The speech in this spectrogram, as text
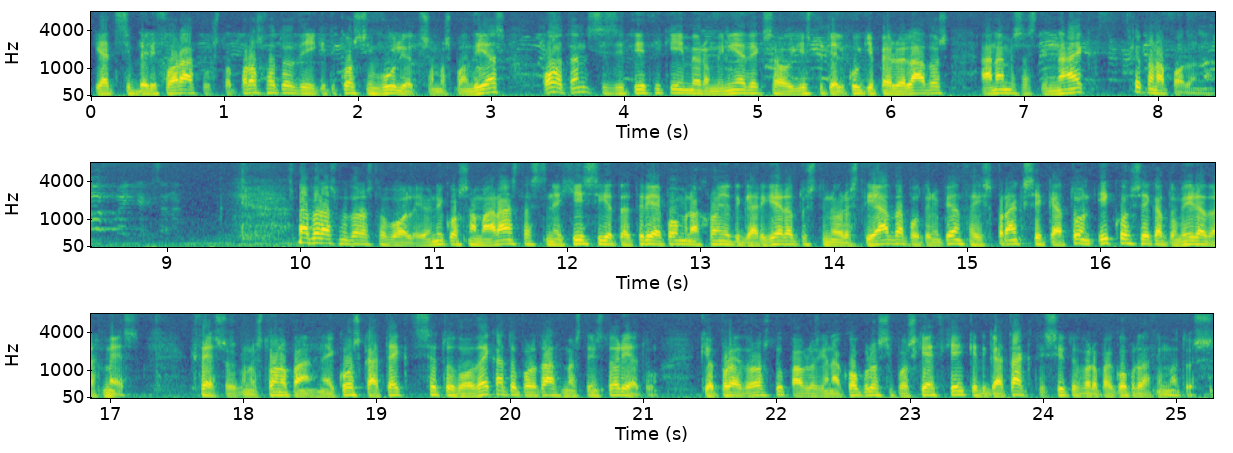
για τη συμπεριφορά του στο πρόσφατο Διοικητικό Συμβούλιο της Ομοσπονδίας όταν συζητήθηκε η ημερομηνία διεξαγωγής του τελικού κυπέλου Ελλάδος ανάμεσα στην ΑΕΚ και τον Απόλωνα. Να περάσουμε τώρα στο βόλεϊ. Ο Νίκος Σαμαράς θα συνεχίσει για τα τρία επόμενα χρόνια την καριέρα του στην Ορεστιάδα, από την οποία θα εισπράξει 120 εκατομμύρια δραχμέ. Χθες, ως γνωστόν, ο Παναθηναϊκός κατέκτησε το 12ο πρωτάθλημα στην ιστορία του. Και ο πρόεδρος του, Παύλος Γιανακόπουλος, υποσχέθηκε και την κατάκτηση του Ευρωπαϊκού Πρωταθλήματος.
